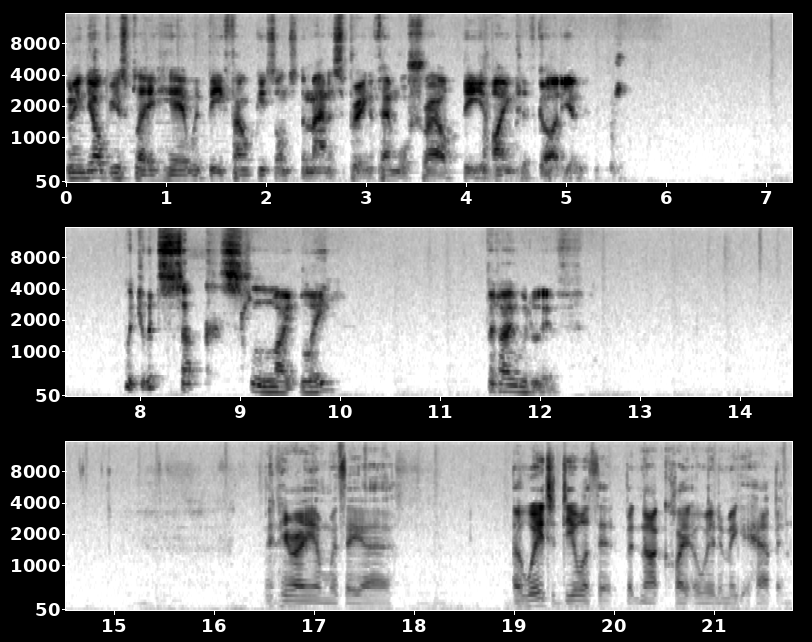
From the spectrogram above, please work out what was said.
I mean, the obvious play here would be Falcius onto the Mana Spring, Ephemeral Shroud, the Ironcliffe Guardian. Which would suck slightly, but I would live. And here I am with a uh, a way to deal with it, but not quite a way to make it happen.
